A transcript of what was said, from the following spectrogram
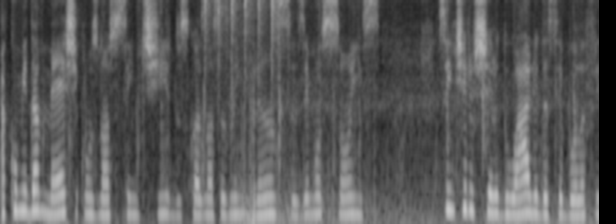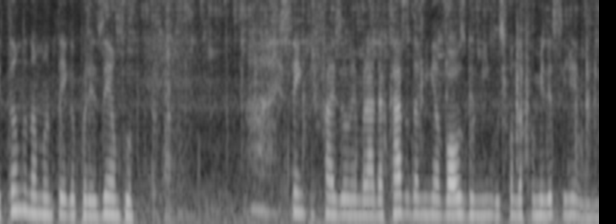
A comida mexe com os nossos sentidos, com as nossas lembranças, emoções. Sentir o cheiro do alho e da cebola fritando na manteiga, por exemplo, ai, sempre faz eu lembrar da casa da minha avó aos domingos quando a família se reúne.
